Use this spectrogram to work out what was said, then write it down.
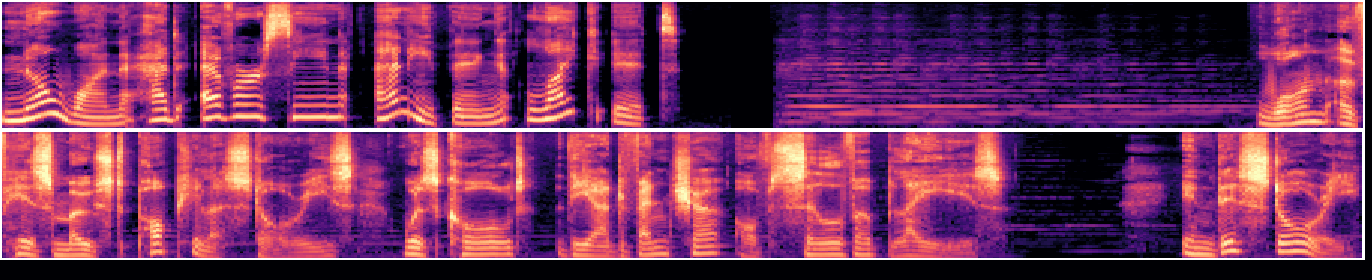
No one had ever seen anything like it. One of his most popular stories was called The Adventure of Silver Blaze. In this story,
